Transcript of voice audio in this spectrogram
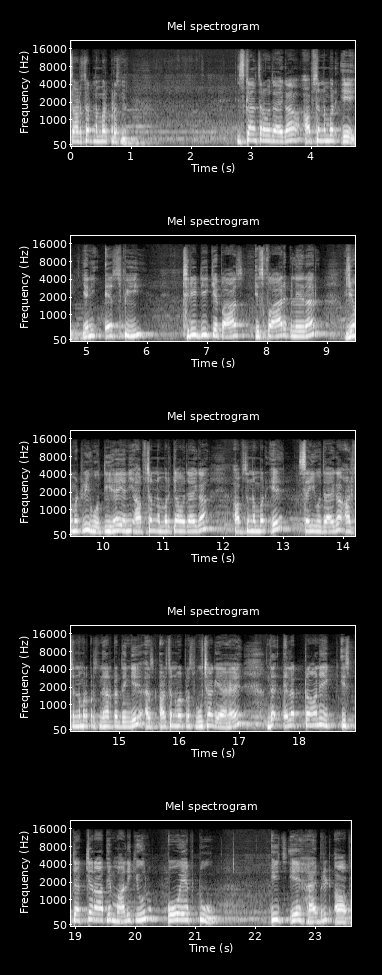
सड़सठ नंबर प्रश्न। इसका आंसर हो जाएगा ऑप्शन नंबर ए यानी एस पी थ्री डी के पास स्क्वायर प्लेनर जियोमेट्री होती है, यानी ऑप्शन नंबर क्या हो जाएगा? ऑप्शन नंबर ए सही हो जाएगा। अड़सठ नंबर प्रश्न ध्यान पर देंगे। अड़सठ नंबर प्रश्न पूछा गया है। The electronic structure of a molecule O F two is a hybrid of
